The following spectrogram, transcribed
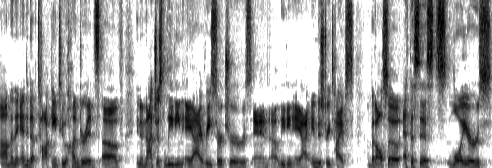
Um, and they ended up talking to hundreds of, you know, not just leading AI researchers and uh, leading AI industry types, but also ethicists, lawyers,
